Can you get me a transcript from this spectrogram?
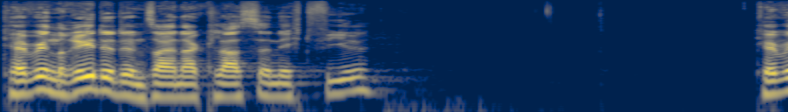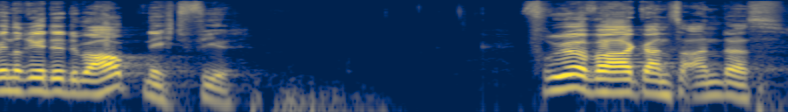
Kevin redet in seiner Klasse nicht viel. Kevin redet überhaupt nicht viel. Früher war er ganz anders.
